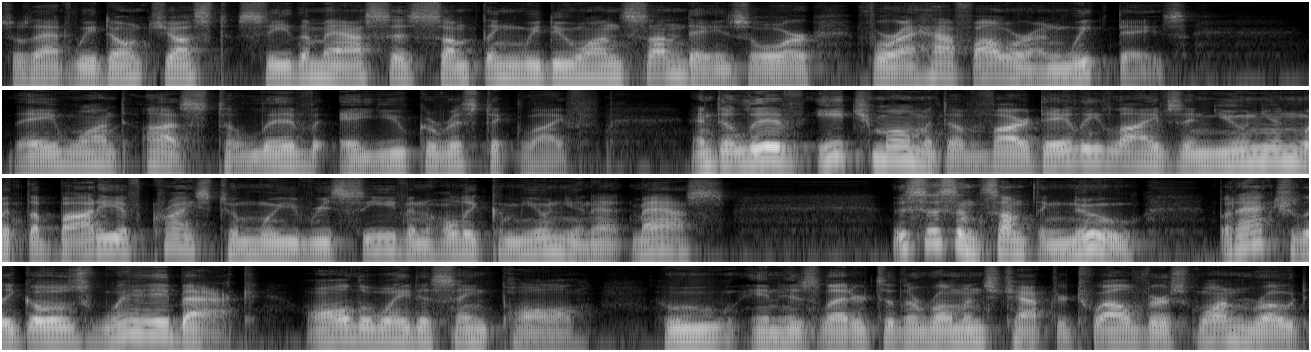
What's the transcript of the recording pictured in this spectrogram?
so that we don't just see the Mass as something we do on Sundays or for a half hour on weekdays. They want us to live a Eucharistic life and to live each moment of our daily lives in union with the body of Christ whom we receive in Holy Communion at Mass. This isn't something new, but actually goes way back, all the way to St. Paul, who, in his letter to the Romans, chapter 12, verse 1, wrote,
